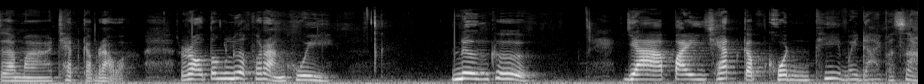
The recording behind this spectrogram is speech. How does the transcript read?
จะมาแชทกับเราอะเราต้องเลือกฝรั่งคุย หนึ่งคือ อย่าไปแชทกับคนที่ไม่ได้ภาษา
